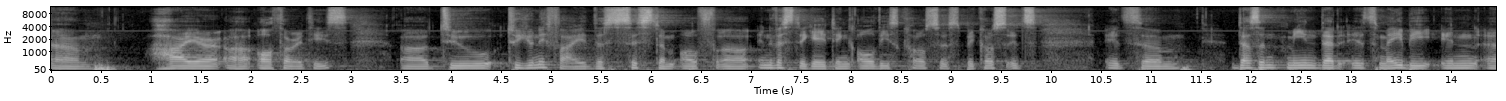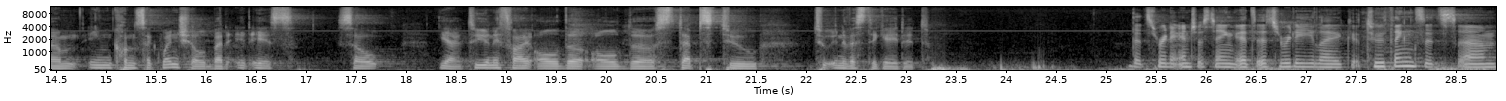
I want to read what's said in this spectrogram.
um, higher uh, authorities uh, to to unify the system of uh, investigating all these causes because it's it's um, doesn't mean that it's maybe in um, inconsequential, but it is. So, yeah, to unify all the all the steps to to investigate it. That's really interesting. It's it's really like two things. It's um,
